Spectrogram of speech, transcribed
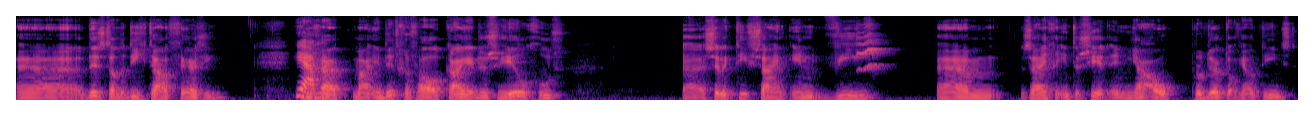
Eh, dit is dan de digitale versie. Ja, maar- gaat, maar in dit geval kan je dus heel goed eh, selectief zijn in wie ehm, zijn geïnteresseerd in jouw product of jouw dienst.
